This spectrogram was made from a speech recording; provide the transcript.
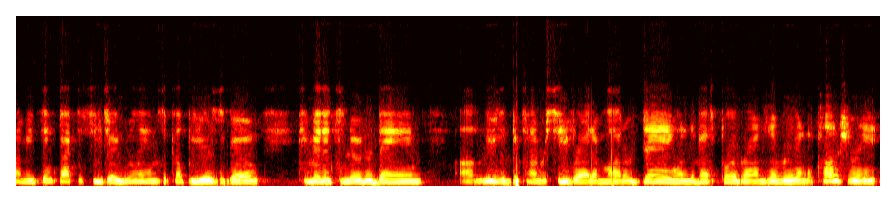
I mean, think back to C.J. Williams a couple years ago, committed to Notre Dame. Um, he was a big-time receiver at a modern day, one of the best programs ever in the country.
